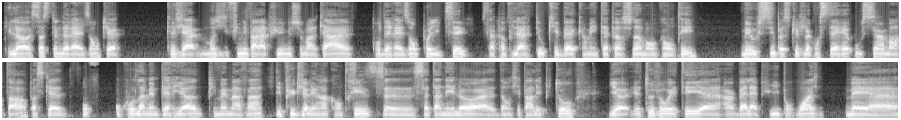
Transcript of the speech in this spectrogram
Puis là, ça, c'est une des raisons que, que j'ai, moi, j'ai fini par appuyer M. Malcaire pour des raisons politiques, sa popularité au Québec, comme il était perçu dans mon comté mais aussi parce que je le considérais aussi un mentor parce que au, cours de la même période, puis même avant, depuis que je l'ai rencontré cette année-là euh, dont j'ai parlé plus tôt, il a, toujours été euh, un bel appui pour moi. Mais euh,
